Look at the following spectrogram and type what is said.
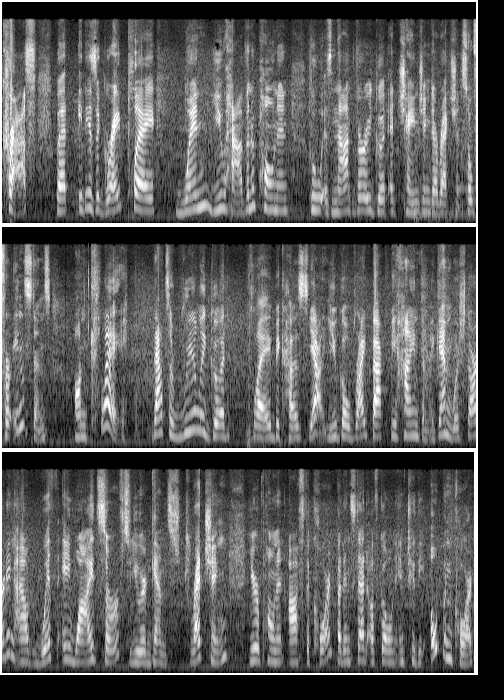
crass, but it is a great play when you have an opponent who is not very good at changing direction. So for instance, on clay, that's a really good play because, yeah, you go right back behind them. Again, we're starting out with a wide serve, so you're again stretching your opponent off the court, but instead of going into the open court,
